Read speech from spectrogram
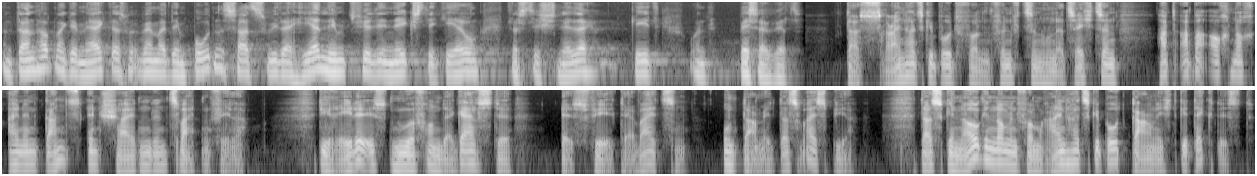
Und dann hat man gemerkt, dass wenn man den Bodensatz wieder hernimmt für die nächste Gärung, dass das schneller geht und besser wird. Das Reinheitsgebot von 1516 hat aber auch noch einen ganz entscheidenden zweiten Fehler. Die Rede ist nur von der Gerste, es fehlt der Weizen und damit das Weißbier, das genau genommen vom Reinheitsgebot gar nicht gedeckt ist.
